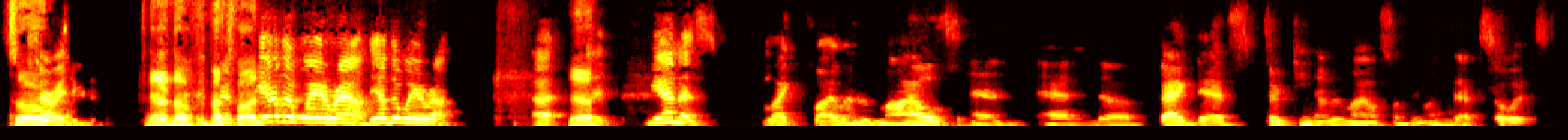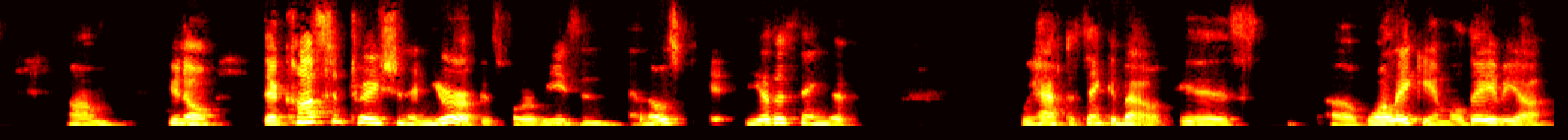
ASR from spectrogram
So sorry. Yeah, no, that's fine. The other way around. The other way around. Uh, yeah. Vienna's like 500 miles, and and uh, Baghdad's 1,300 miles, something like mm. that. So it's, um, you know, their concentration in Europe is for a reason. And those. The other thing that we have to think about is uh, Wallachia, Moldavia,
